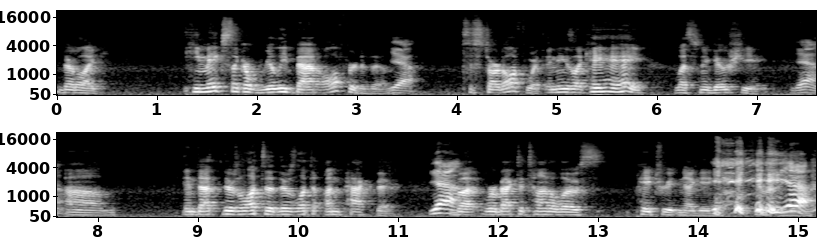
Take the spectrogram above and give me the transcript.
they're like, he makes like a really bad offer to them yeah, to start off with, and he's like, hey, hey, hey, let's negotiate. yeah, Um, and that there's a lot to there's a lot to unpack there. yeah. But we're back to Tahna Los Patriot negging. yeah.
